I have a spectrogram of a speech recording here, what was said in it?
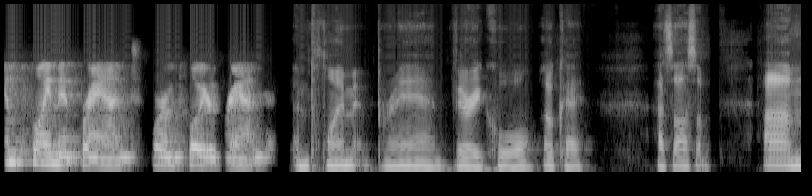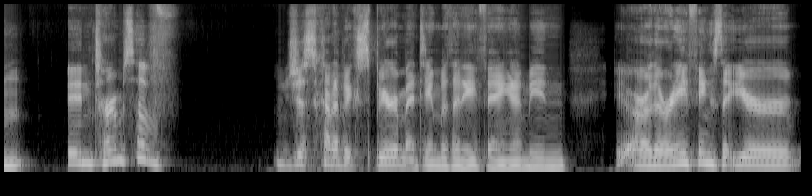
Employment brand or employer brand. Employment brand. Very cool. Okay. That's awesome. Um, in terms of just kind of experimenting with anything, I mean, are there any things that you're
